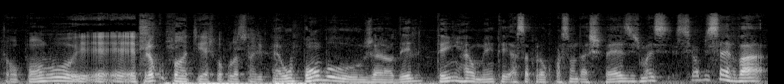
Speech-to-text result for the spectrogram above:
Então o pombo é, é- é preocupante e as populações de É, o pombo, Geraldo, ele tem realmente essa preocupação das fezes, mas se observar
